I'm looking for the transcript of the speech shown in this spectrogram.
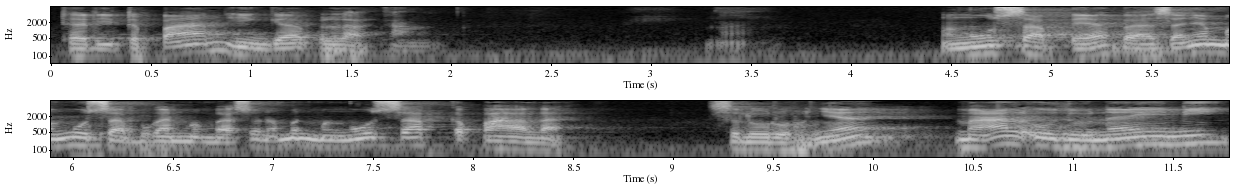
Dari depan hingga belakang. Nah, mengusap ya, bahasanya mengusap bukan membasuh namun mengusap kepala seluruhnya ma'al udhunaini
